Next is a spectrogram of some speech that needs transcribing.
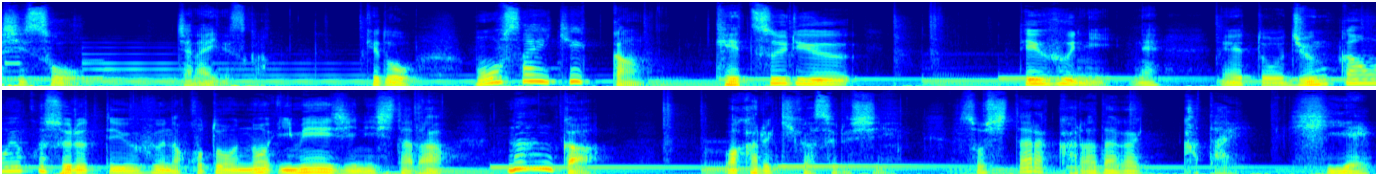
しそうじゃないですか。けど毛細血管血流っていうふうにね、えーと、循環を良くするっていうふうなことのイメージにしたらなんかわかる気がするしそしたら体が硬い冷え、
